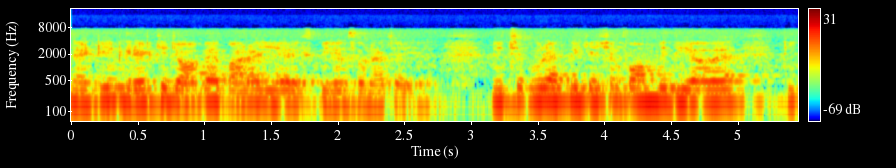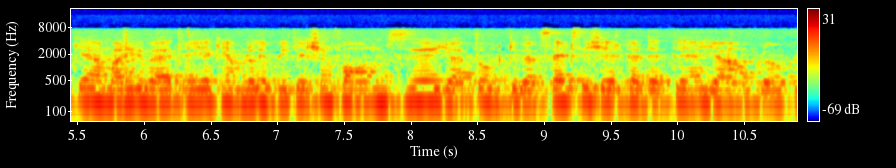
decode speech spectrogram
नाइनटीन ग्रेड की जॉब है, बारह ईयर एक्सपीरियंस होना चाहिए। नीचे पूरा एप्लीकेशन फॉर्म भी दिया हुआ है, ठीक है? हमारी रिवायत रही है कि हम लोग एप्लीकेशन फॉर्म्स या तो उनकी वेबसाइट से शेयर कर देते हैं या हम लोग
